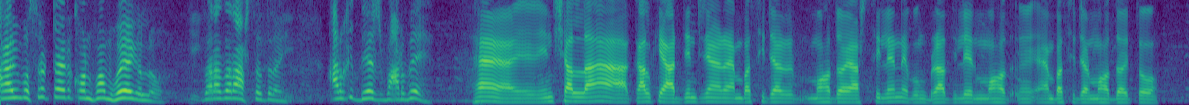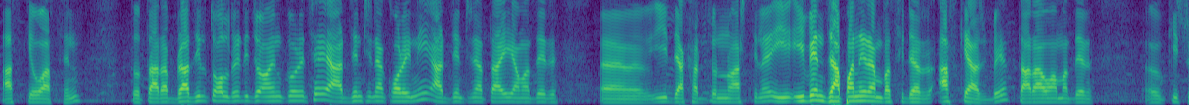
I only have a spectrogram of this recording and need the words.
আগামী বছরটা কনফার্ম হয়ে গেল। যারা যারা আসছে তারাই। আরও কি দেশ বাড়বে? হ্যাঁ ইনশাল্লাহ কালকে আর্জেন্টিনার অ্যাম্বাসিডার মহোদয় আসছিলেন এবং ব্রাজিলের মহ অ্যাম্বাসিডার মহোদয় তো আজকেও আছেন। তো তারা ব্রাজিল তো অলরেডি জয়েন করেছে, আর্জেন্টিনা করেনি। আর্জেন্টিনা তাই আমাদের ই দেখার জন্য আসছিলেন। ইভেন জাপানের অ্যাম্বাসিডার আজকে আসবে। তারাও আমাদের কিছু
